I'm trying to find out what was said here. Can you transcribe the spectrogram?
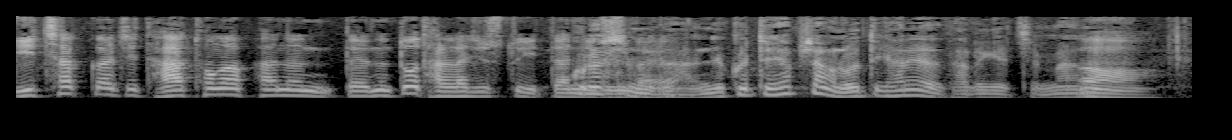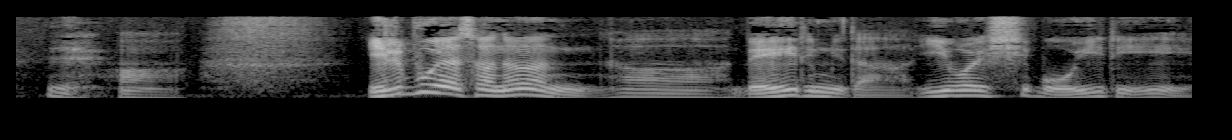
2차까지 다 통합하는 때는 또 달라질 수도 있다는 그렇습니다. 얘기인가요? 이제 그때 협상을 어떻게 하느냐에 다르겠지만 어. 예. 어. 일부에서는 어, 내일입니다. 2월 15일이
